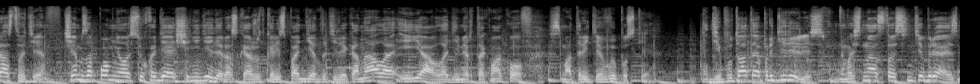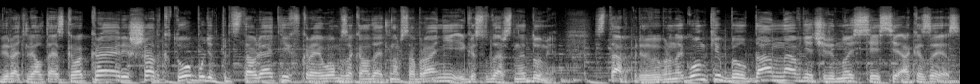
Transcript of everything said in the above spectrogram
Здравствуйте! Чем запомнилась уходящая неделя, расскажут корреспонденты телеканала и я, Владимир Токмаков. Смотрите в выпуске. Депутаты определились. 18 сентября избиратели Алтайского края решат, кто будет представлять их в Краевом законодательном собрании и Государственной Думе. Старт предвыборной гонки был дан на внеочередной сессии АКЗС.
